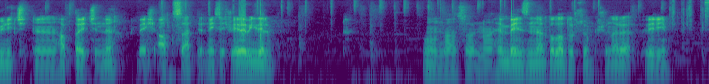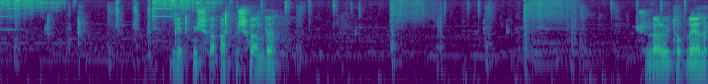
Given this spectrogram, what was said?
Gün iç, e, hafta içinde 5-6 saatte. Neyse şu eve bir gidelim. Ondan sonra hem benzinler dola dursun. Şunları vereyim. 70 ka- 60 kaldı. Şunları bir toplayalım.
